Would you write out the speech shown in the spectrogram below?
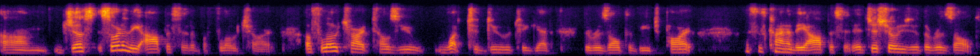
um, just sort of the opposite of a flow chart. A flow chart tells you what to do to get the result of each part. This is kind of the opposite. It just shows you the result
